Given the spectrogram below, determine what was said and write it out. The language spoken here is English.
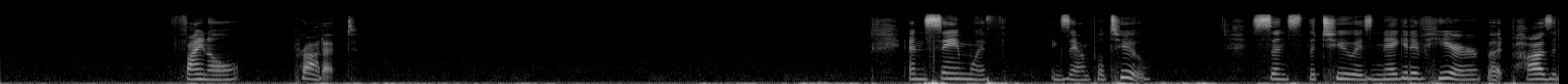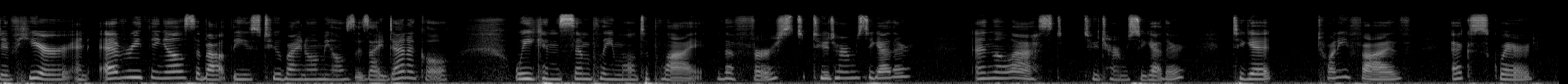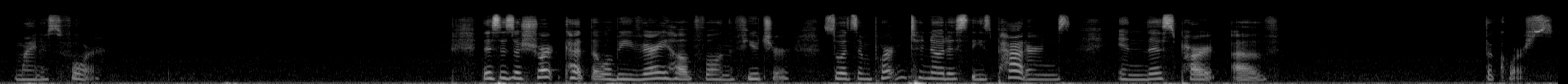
final product. And same with example 2. Since the 2 is negative here but positive here and everything else about these two binomials is identical, we can simply multiply the first two terms together and the last two terms together to get 25x squared minus 4. This is a shortcut that will be very helpful in the future, so it's important to notice these patterns in this part of the course.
